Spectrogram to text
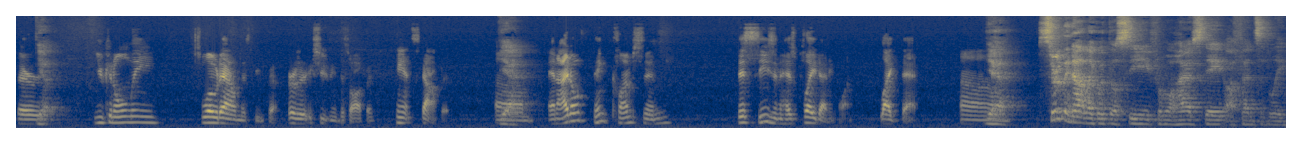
There, Yep. you can only slow down this defense, or excuse me, this offense. Can't stop it. Um, Yeah. And I don't think Clemson this season has played anyone like that. Um, Yeah, certainly not like what they'll see from Ohio State offensively.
